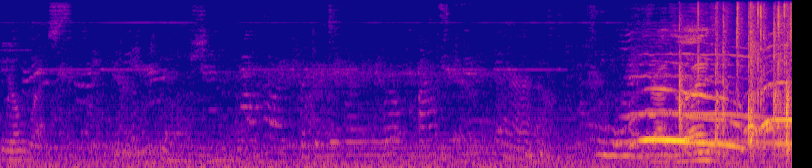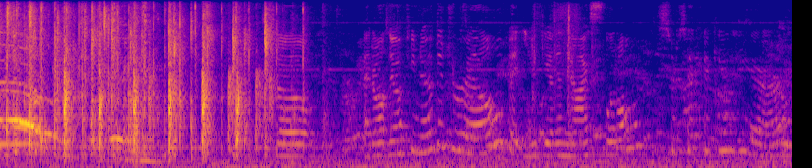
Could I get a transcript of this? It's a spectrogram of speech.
real wuss. For delivering world-class care. So I don't know if you know the drill, but you get a nice little certificate here.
